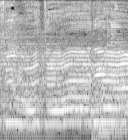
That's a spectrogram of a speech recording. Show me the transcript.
if you were.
